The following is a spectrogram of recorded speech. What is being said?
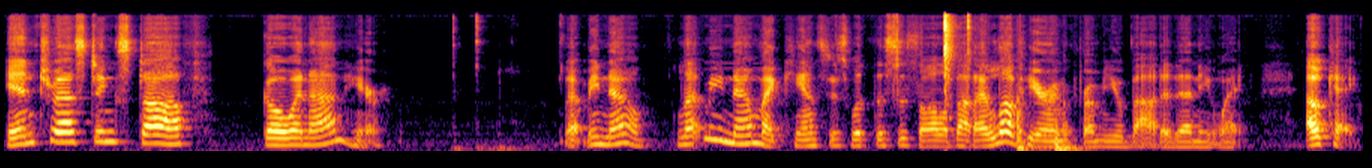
Interesting stuff going on here. Let me know. Let me know, my cancers, what this is all about. I love hearing from you about it anyway. Okay.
